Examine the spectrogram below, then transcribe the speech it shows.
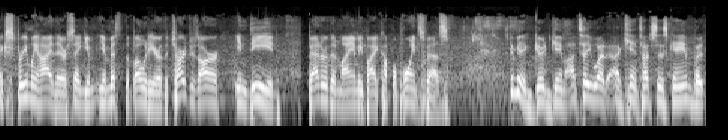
extremely high that are saying you, you missed the boat here. The Chargers are indeed better than Miami by a couple points, Fez. It's going to be a good game. I'll tell you what, I can't touch this game, but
